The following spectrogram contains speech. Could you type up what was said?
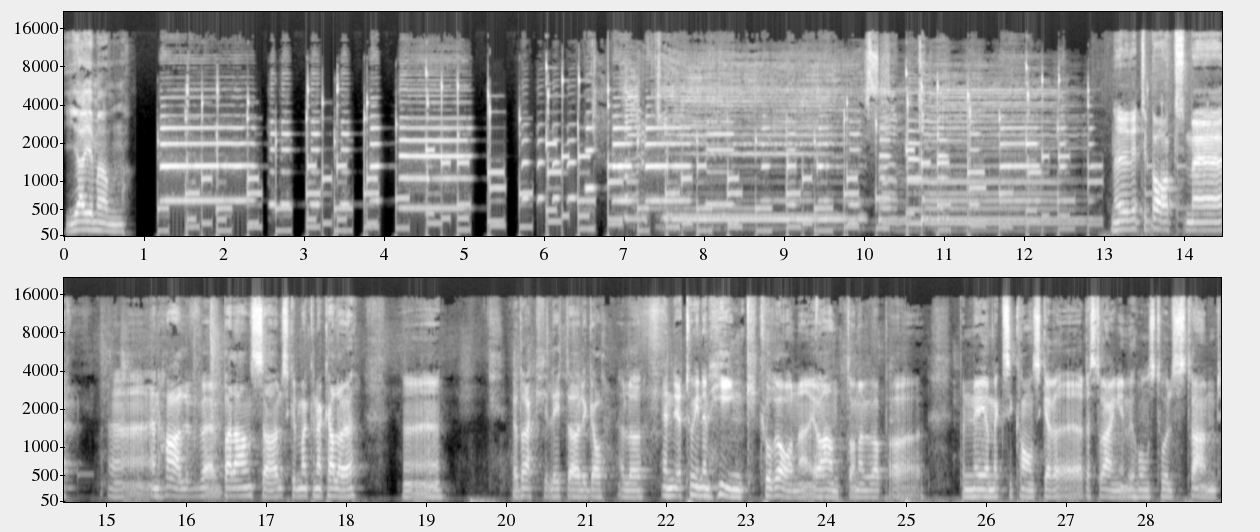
Jajamän. Nu är vi tillbaks med eh, en halv uh, balansöl, skulle man kunna kalla det. Eh, jag drack lite öl igår. Eller en, jag tog in en hink Corona, jag och Anton, när vi var på, på den nya mexikanska eh, restaurangen vid Hornstulls strand.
